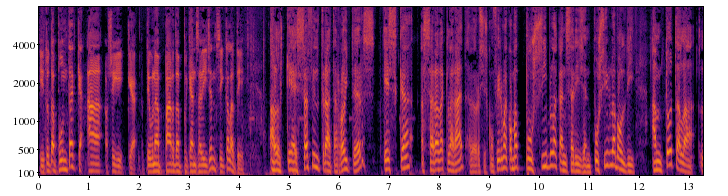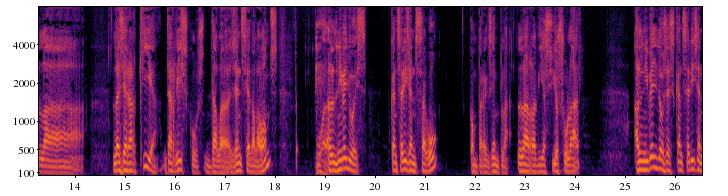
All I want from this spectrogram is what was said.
I tot apunta que, ah, o sigui, que té una part de cancerigen, sí que la té. El que s'ha filtrat a Reuters és que serà declarat, a veure si es confirma, com a possible cancerigen. Possible vol dir, amb tota la, la, la jerarquia de riscos de l'agència de la OMS, el nivell 1 és cancerigen segur, com per exemple la radiació solar, el nivell 2 és cancerigen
